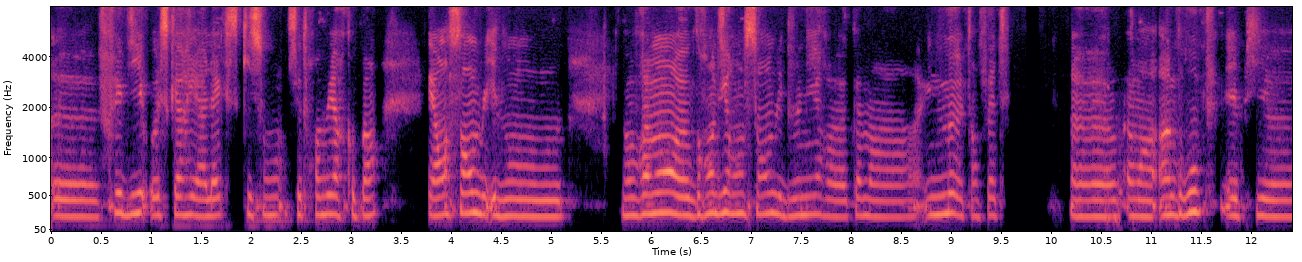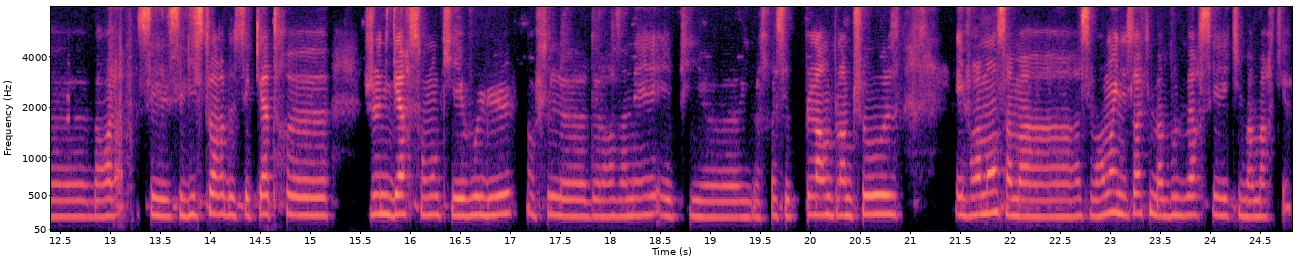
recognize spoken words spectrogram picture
euh, Freddy, Oscar et Alex qui sont ses trois meilleurs copains. Et ensemble, ils vont, vraiment euh, grandir ensemble et devenir euh, comme une meute en fait, comme un, groupe. Et puis ben voilà, c'est l'histoire de ces quatre jeunes garçons qui évoluent au fil de leurs années et puis il va se passer plein plein de choses. Et vraiment, ça m'a, c'est vraiment une histoire qui m'a bouleversée et qui m'a marquée.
